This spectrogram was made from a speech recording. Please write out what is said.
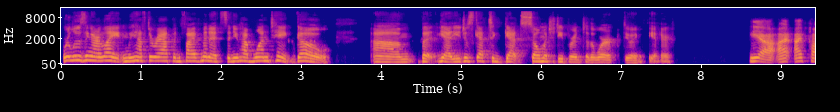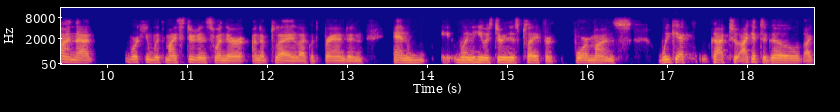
we're losing our light and we have to wrap in five minutes and you have one take go. Um, but yeah you just get to get so much deeper into the work doing theater. Yeah I, I find that working with my students when they're on a play like with brandon and when he was doing this play for four months we get got to i get to go like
